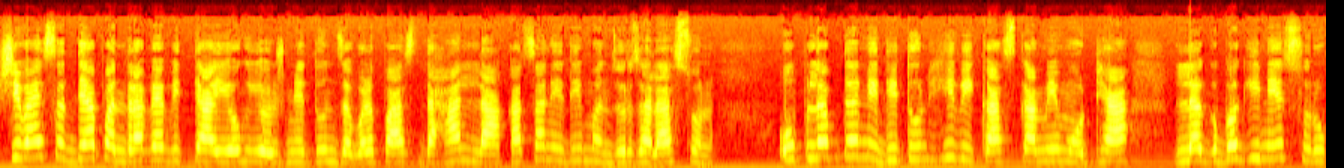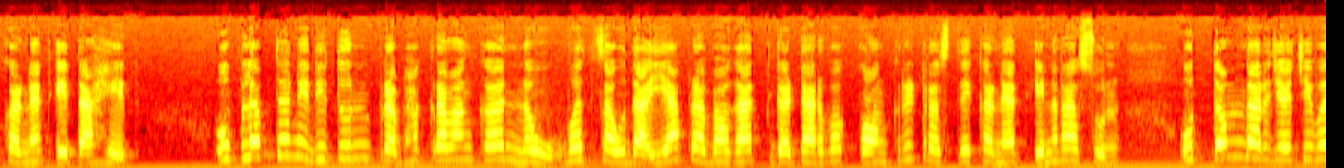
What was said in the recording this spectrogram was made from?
शिवाय सध्या पंधराव्या वित्त आयोग योजनेतून जवळपास दहा लाखाचा निधी मंजूर झाला असून उपलब्ध निधीतून ही विकास कामे मोठ्या लगबगीने सुरू करण्यात येत आहेत. उपलब्ध निधीतून प्रभाग क्रमांक नऊ व चौदा या प्रभागात गटार व कॉन्क्रीट रस्ते करण्यात येणार असून उत्तम दर्जाचे व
